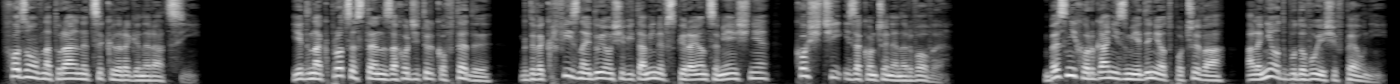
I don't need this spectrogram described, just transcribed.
wchodzą w naturalny cykl regeneracji. Jednak proces ten zachodzi tylko wtedy, gdy we krwi znajdują się witaminy wspierające mięśnie, kości i zakończenia nerwowe. Bez nich organizm jedynie odpoczywa, ale nie odbudowuje się w pełni.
